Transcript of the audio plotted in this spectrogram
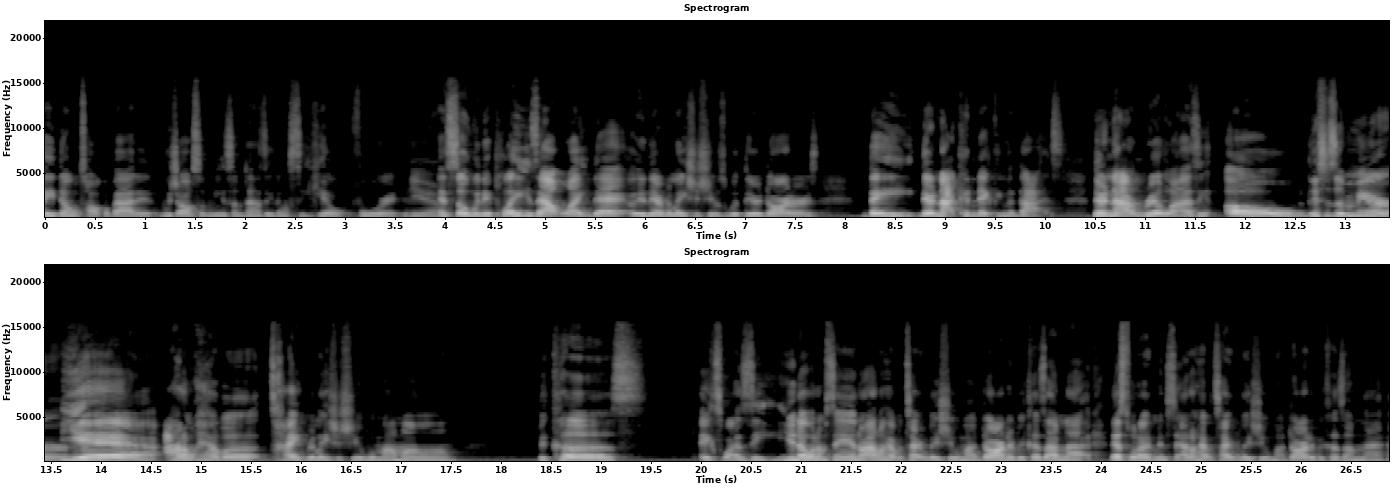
they don't talk about it, which also means sometimes they don't seek help for it. Yeah. And so when it plays out like that in their relationships with their daughters, they they're not connecting the dots. They're not realizing, oh, This is a mirror. yeah, I don't have a tight relationship with my mom because XYZ. You know what I'm saying? Or I don't have a tight relationship with my daughter because I'm not that's what I meant to say. I don't have a tight relationship with my daughter because I'm not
